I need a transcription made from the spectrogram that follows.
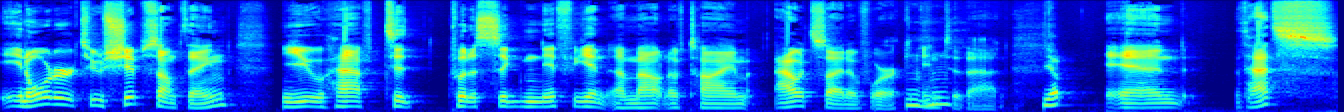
in order to ship something, you have to put a significant amount of time outside of work mm -hmm. into that. Yep. And that's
